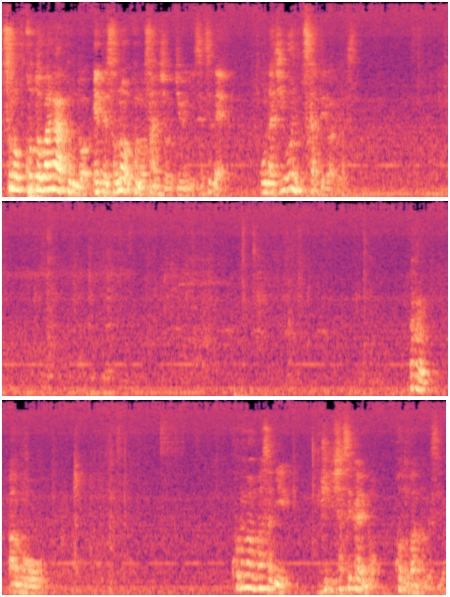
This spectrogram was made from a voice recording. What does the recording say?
その言葉が今度エペソのこの3章12節で同じように使っているわけです。だからあのこれはまさにギリシャ世界の言葉なんですよ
